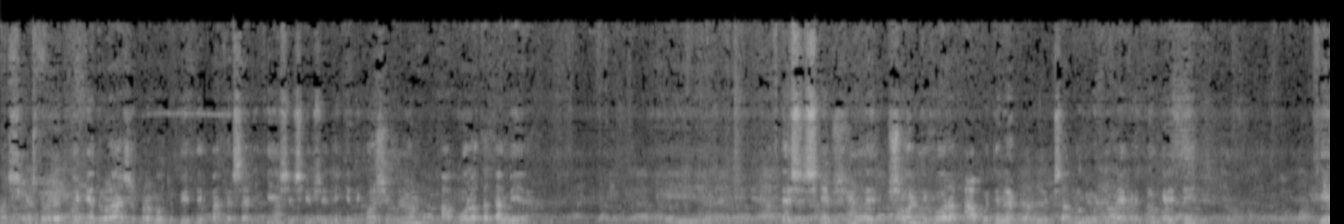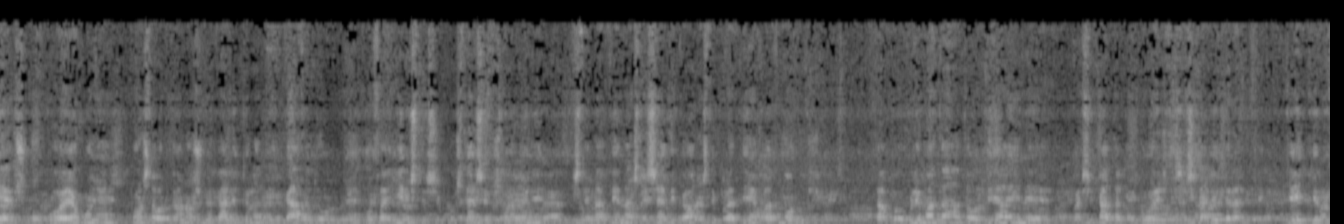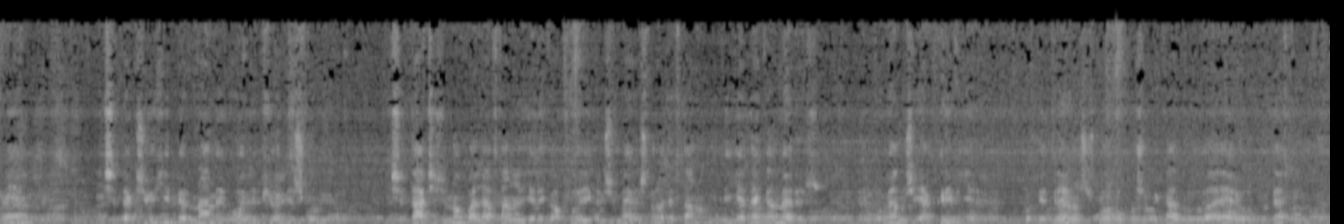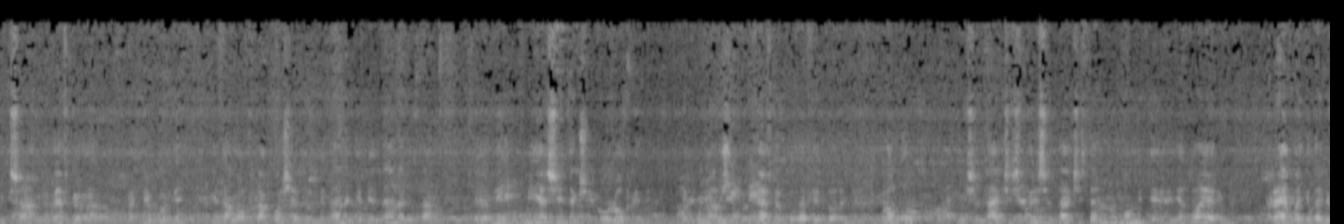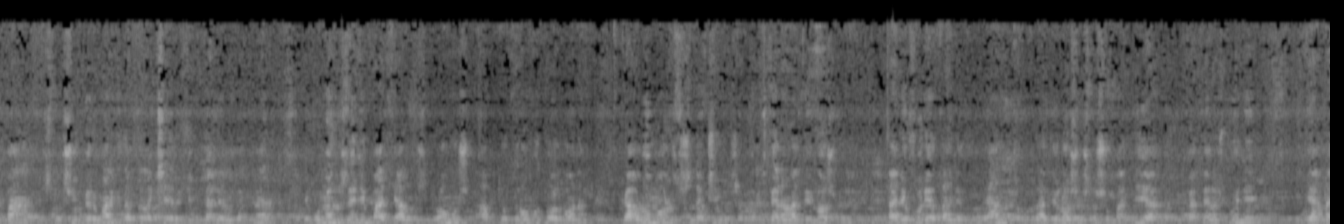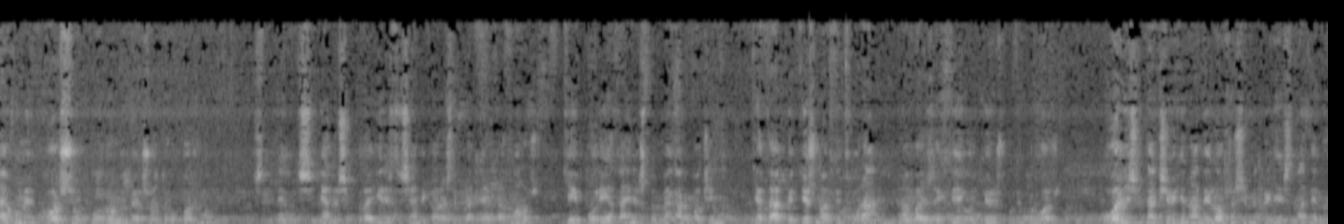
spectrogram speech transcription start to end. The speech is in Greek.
μα και στο Εργατικό Κέντρο Ράσης πραγματοποιείται η πανθεσσαλική σύσκεψη διοικητικών συμβουλίων από όλα τα ταμεία. Αυτές οι συσκέψεις γίνονται σε όλη τη χώρα από την Αλεξανδρούπολη μέχρι την Κρήτη και σκοπό έχουν πώς θα οργανώσουμε καλύτερα την κάθοδο που θα γίνει στις 24 του Ιούνιου στην Αθήνα στις 11 ώρες στην πλατεία Πλατμόνος. Τα προβλήματα τα οποία είναι βασικά τα γνωρίζετε εσείς καλύτερα και η κοινωνία, οι συνταξιούχοι περνάμε ό,τι πιο δύσκολο. Οι συντάξεις ενώ παλιά φτάναν για 18-20 μέρες, τώρα δεν φτάνουν ούτε για 10 μέρες. Επομένως η ακρίβεια, το τετρένο, σας πω εγώ προσωπικά, το αέριο του δεύτερου μιξά, του δεύτερου χαρτί που ήταν 871 και 51 λεπτά. Δηλαδή μία σύνταξη ολόκληρη. Επομένως το δεύτερο που θα πει τώρα και το πρώτο, οι συντάξεις, τρεις συντάξεις θέλουν μόνο και για το αέριο. Ρεύμα κτλ. Στο σούπερ μάρκετ αυτά τα ξέρετε και τα λέμε κάθε μέρα. Επομένως δεν υπάρχει άλλος δρόμος από τον δρόμο του αγώνα. Καλούμε όλους τους συνταξιούχους από Δευτέρα να δηλώσουν τα λεωφορεία θα είναι δωρεάν, να δηλώσουν στο σωματεία ο καθένας που είναι, για να έχουμε όσο μπορούμε περισσότερο κόσμο στην συγκέντρωση που θα γίνει στις 11 ώρα στην πλατεία Καθμόνου και η πορεία θα είναι στο Μέγαρο Μαξίμου και θα απαιτήσουμε αυτή τη φορά να μας δεχθεί ο κύριος Πρωθυπουργός. Όλοι οι συνταξιούχοι να δηλώσουν συμμετοχή στην Αθήνα.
